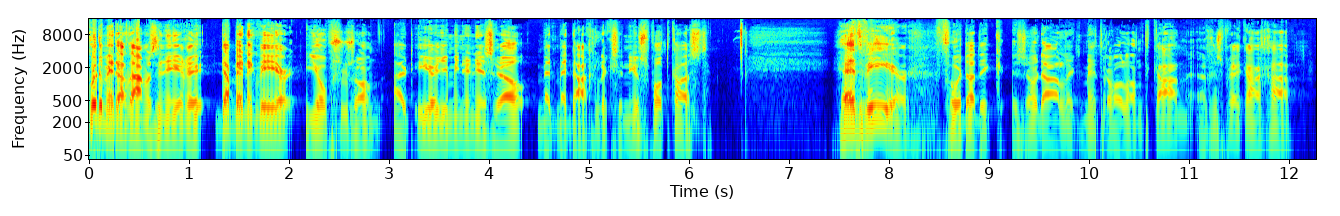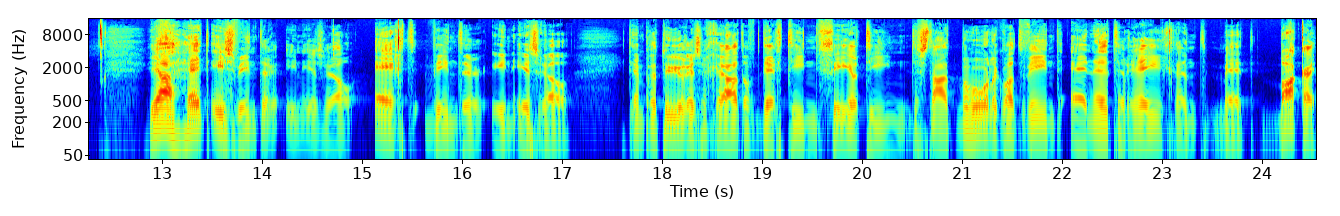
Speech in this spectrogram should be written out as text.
Goedemiddag dames en heren, daar ben ik weer, Joop Suzan uit Ierjemien in Israël met mijn dagelijkse nieuwspodcast. Het weer, voordat ik zo dadelijk met Roland Kaan een gesprek aanga. Ja, het is winter in Israël, echt winter in Israël. Temperatuur is een graad of 13, 14, er staat behoorlijk wat wind en het regent met bakken.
